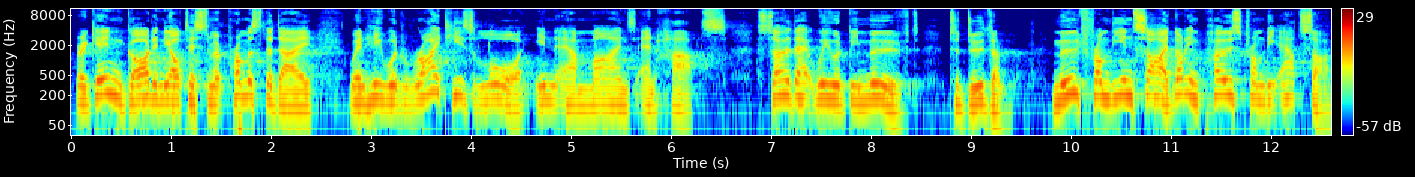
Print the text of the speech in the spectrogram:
where again God in the Old Testament promised the day when he would write his law in our minds and hearts so that we would be moved to do them, moved from the inside, not imposed from the outside.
